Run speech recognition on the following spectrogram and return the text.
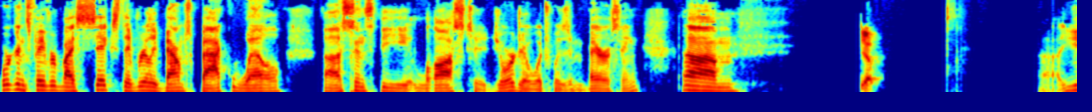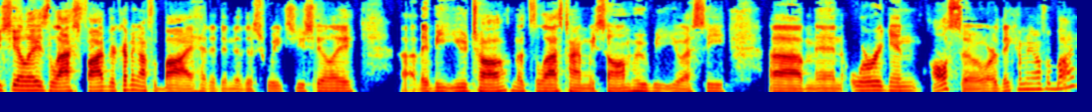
Oregon's favored by 6. They've really bounced back well uh since the loss to Georgia, which was embarrassing. Um. Uh, UCLA's last five, they're coming off a bye headed into this week's. UCLA, uh, they beat Utah. That's the last time we saw them. Who beat USC? Um, and Oregon also, are they coming off a bye?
